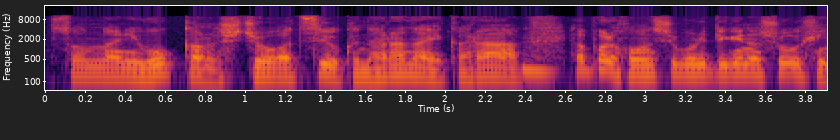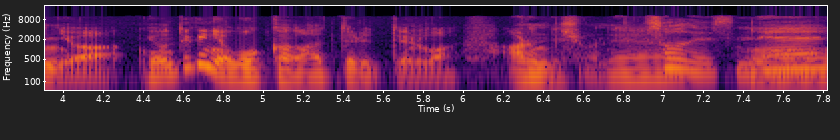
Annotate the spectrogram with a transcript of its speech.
そんなにウォッカの主張が強くならないから、やっぱり本搾り的な商品には基本的にはウォッカが合ってるっていうのはあるんでしょうね。そうですね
